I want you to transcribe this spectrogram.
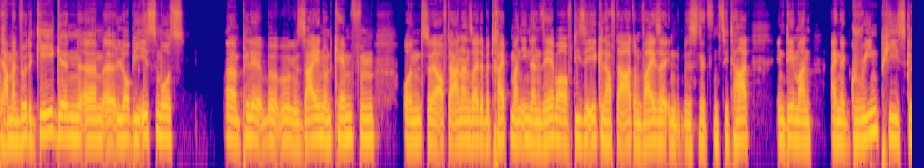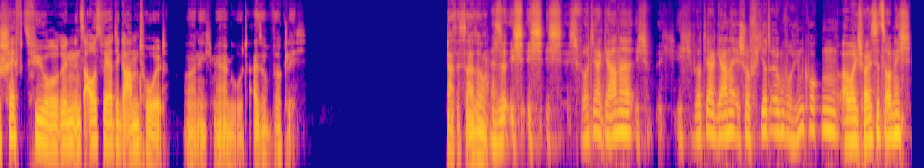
ja, man würde gegen ähm, äh, Lobbyismus äh, sein und kämpfen. Und äh, auf der anderen Seite betreibt man ihn dann selber auf diese ekelhafte Art und Weise, in, das ist jetzt ein Zitat, indem man eine Greenpeace-Geschäftsführerin ins Auswärtige Amt holt. Ich mir, ja gut, also wirklich. Das ist also. Also ich, ich, ich, ich würde ja gerne, ich, ich, ich würde ja gerne echauffiert irgendwo hingucken, aber ich weiß jetzt auch nicht.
